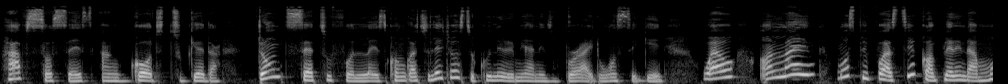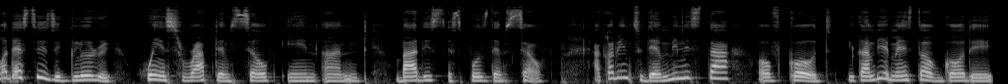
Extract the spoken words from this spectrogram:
have success, and God together. Don't settle for less. Congratulations to Kunle and his bride once again. Well, online, most people are still complaining that modesty is the glory queens wrap themselves in and bodies expose themselves. According to the minister of God, you can be a minister of God, a,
